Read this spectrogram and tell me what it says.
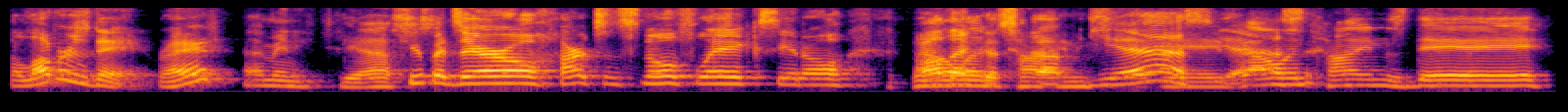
the Lover's Day, right? I mean, Yes. Cupid's arrow, hearts and snowflakes, you know, all that good stuff. Valentine's Yes, yes. Valentine's Day.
